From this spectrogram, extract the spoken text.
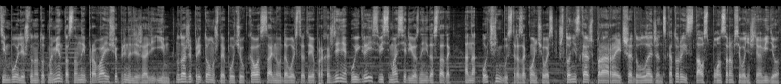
Тем более, что на тот момент основные права еще принадлежали им. Но даже при том, что я получил колоссальное удовольствие от ее прохождения, у игры есть весьма серьезный недостаток. Она очень быстро закончилась. Что не скажешь про Raid Shadow Legends, который и стал спонсором сегодняшнего видео.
